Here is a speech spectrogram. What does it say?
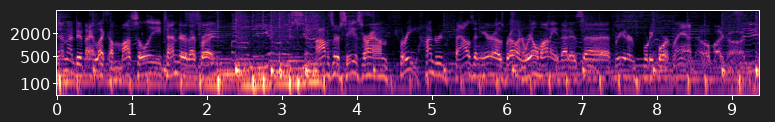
No, no, dude. I like a muscly tender. That's right. Officer sees around 300,000 euros, bro, in real money. That is uh, 344 grand. Oh my god.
